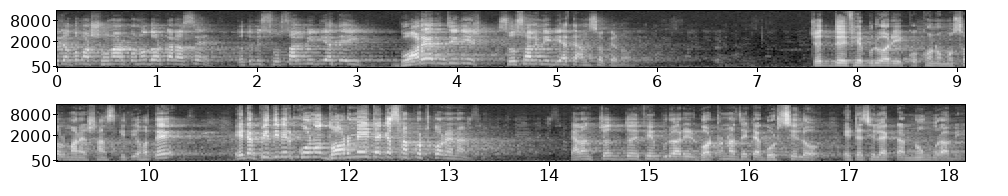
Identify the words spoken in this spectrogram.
এটা তোমার শোনার কোনো দরকার আছে? তো তুমি সোশ্যাল মিডিয়াতে এই ঘরের জিনিস সোশ্যাল মিডিয়াতে আনছো কেন? চোদ্দই ফেব্রুয়ারি কখনো মুসলমানের সংস্কৃতি হতে, এটা পৃথিবীর কোনো ধর্মে এটাকে সাপোর্ট করে না। কারণ চোদ্দই ফেব্রুয়ারির ঘটনা যেটা ঘটছিল, এটা ছিল একটা নোংরামি।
